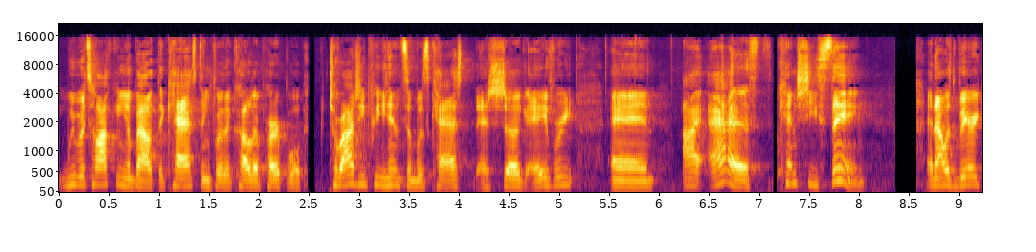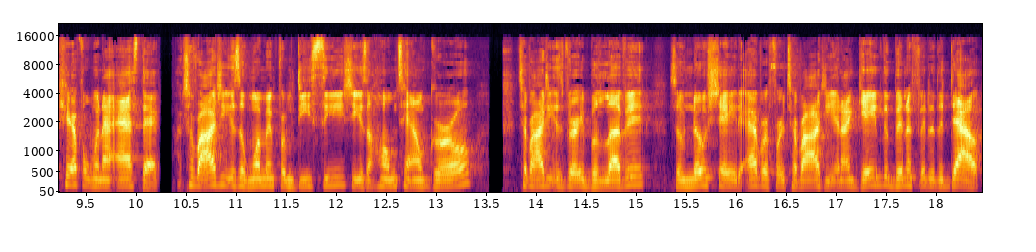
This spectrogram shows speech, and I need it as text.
We were talking about the casting for The Color Purple. Taraji P. Henson was cast as Shug Avery, and I asked, can she sing? And I was very careful when I asked that. Taraji is a woman from DC. She is a hometown girl. Taraji is very beloved, so no shade ever for Taraji. And I gave the benefit of the doubt.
